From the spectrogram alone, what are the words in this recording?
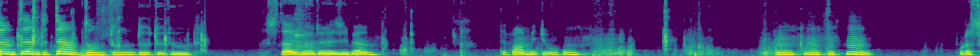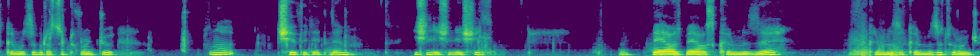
Dum dum dum dum dum dum dum dum dum. Sizler gördüğünüz gibi devam ediyorum. Burası kırmızı, burası turuncu. Bunu çevirelim. Yeşil yeşil yeşil. Beyaz beyaz kırmızı. Kırmızı kırmızı turuncu.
